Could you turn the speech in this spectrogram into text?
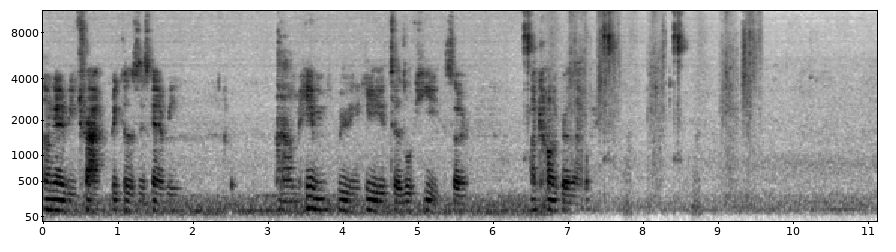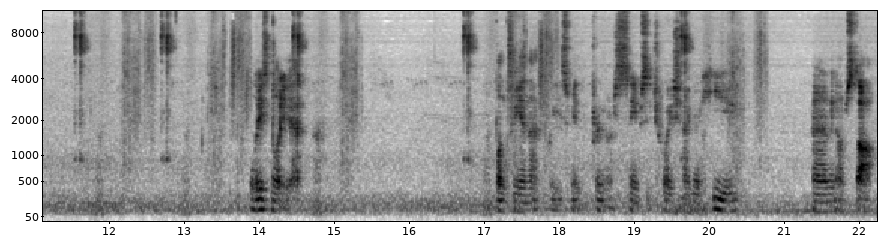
I'm gonna be trapped because there's gonna be um, him moving here to look here, so I can't go that way. At least not yet. Once again, that leaves me in pretty much the same situation. I go here, and I'm stuck.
